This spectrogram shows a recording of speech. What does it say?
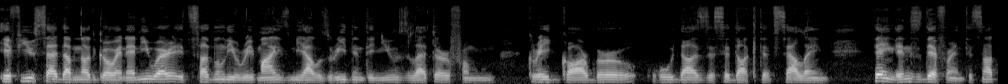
if you said I'm not going anywhere, it suddenly reminds me I was reading the newsletter from Greg Garber, who does the seductive selling thing, and it's different. It's not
